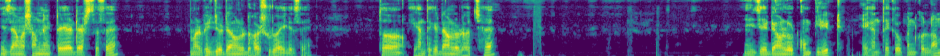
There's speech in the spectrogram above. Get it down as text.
এই যে আমার সামনে একটা অ্যাড আসতেছে। আমার ভিডিও ডাউনলোড হওয়া শুরু হয়ে গেছে। তো এখান থেকে ডাউনলোড হচ্ছে। এই যে ডাউনলোড কমপ্লিট এখান থেকে ওপেন করলাম।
